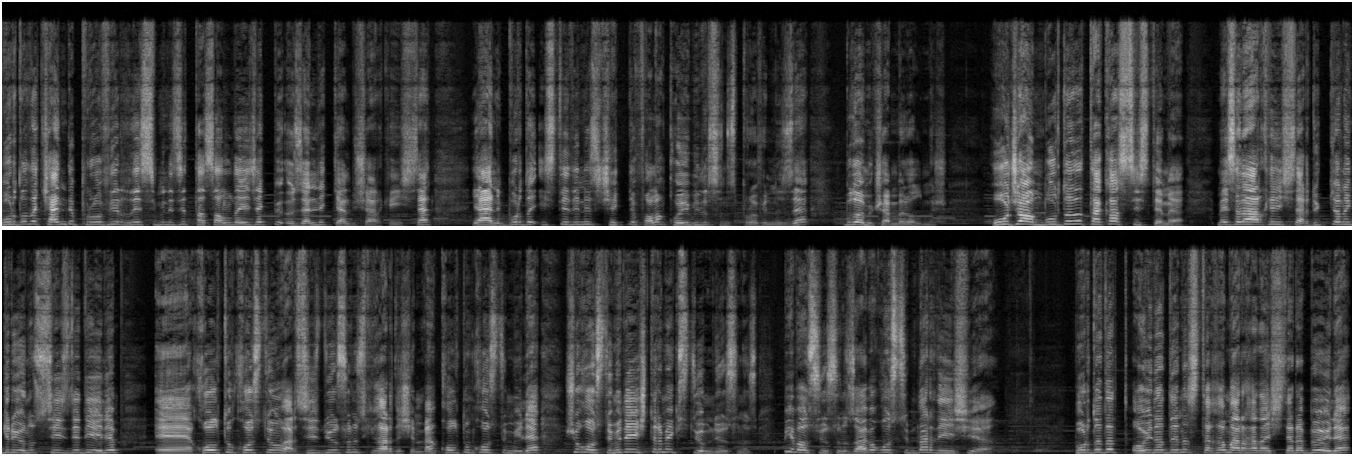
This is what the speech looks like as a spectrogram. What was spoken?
Burada da kendi profil resminizi tasarlayacak bir özellik gelmiş arkadaşlar. Yani burada istediğiniz şekli falan koyabilirsiniz profilinize. Bu da mükemmel olmuş. Hocam burada da takas sistemi. Mesela arkadaşlar dükkana giriyorsunuz. Sizde diyelim eee koltuğun kostümü var. Siz diyorsunuz ki kardeşim ben koltuğun kostümüyle şu kostümü değiştirmek istiyorum diyorsunuz. Bir basıyorsunuz abi kostümler değişiyor. Burada da oynadığınız takım arkadaşlara böyle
